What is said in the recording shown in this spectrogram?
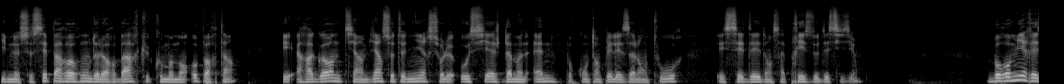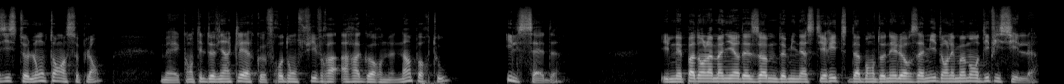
Ils ne se sépareront de leur barque qu'au moment opportun, et Aragorn tient bien se tenir sur le haut siège d'Amon-Hen pour contempler les alentours et céder dans sa prise de décision. Boromir résiste longtemps à ce plan, mais quand il devient clair que Frodon suivra Aragorn n'importe où, il cède. Il n'est pas dans la manière des hommes de Minas Tirith d'abandonner leurs amis dans les moments difficiles,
